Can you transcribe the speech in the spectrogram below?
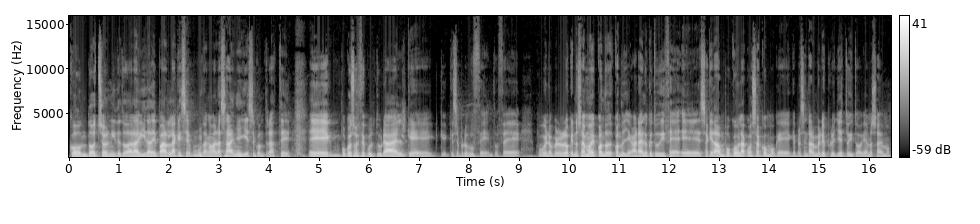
con dos chonis de toda la vida de Parla que se mudan a Malasaña y ese contraste eh, un poco sociocultural que, que- que se produce. Entonces, pues bueno, pero lo que no sabemos es cuándo, cuándo llegará, es lo que tú dices. eh, se ha quedado un poco la cosa como que, presentaron varios proyectos y todavía no sabemos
